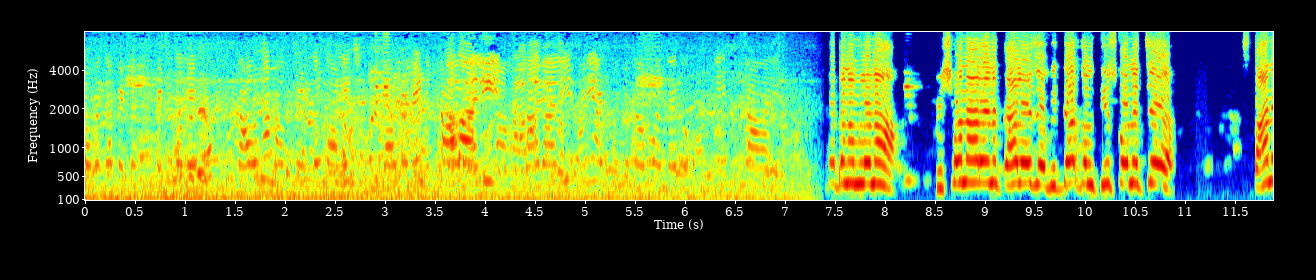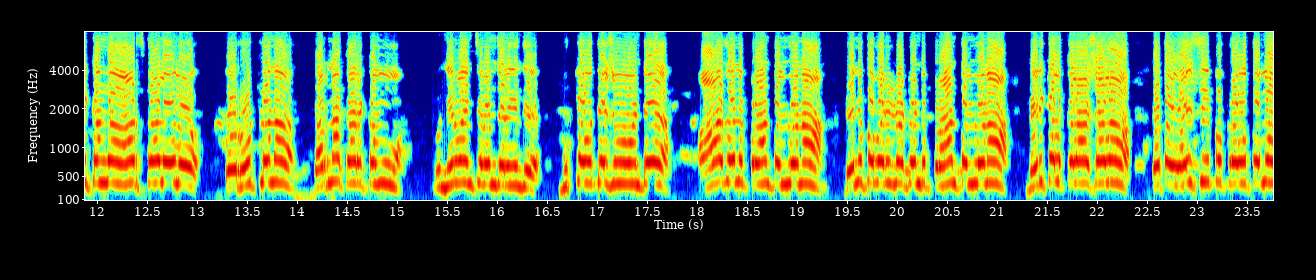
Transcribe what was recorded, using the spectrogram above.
తీసుకోలేదు కావున మాకు మెడికల్ కాలేజ్ గవర్నమెంట్ కావాలి. కావాలి అని అనుకుంటున్నాము అందరూ. ప్లీజ్ కావాలి. పట్టణంలోన విశ్వనారాయణ కాలేజ్ విద్యార్థులను తీసుకొని వచ్చి స్థానికంగా ఆర్ట్స్ కాలేజీలో రూట్లోన ధర్నా కార్యక్రమం నిర్వహించడం జరిగింది. ముఖ్య ఉద్దేశం ఏమంటే ఆదోని ప్రాంతంలోన వెనుకబడినటువంటి ప్రాంతంలోన మెడికల్ కళాశాల గత వైసీపీ ప్రభుత్వము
